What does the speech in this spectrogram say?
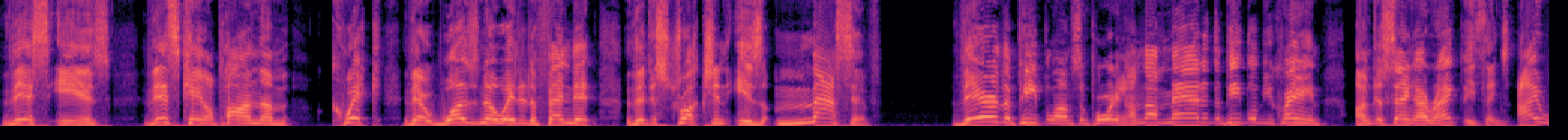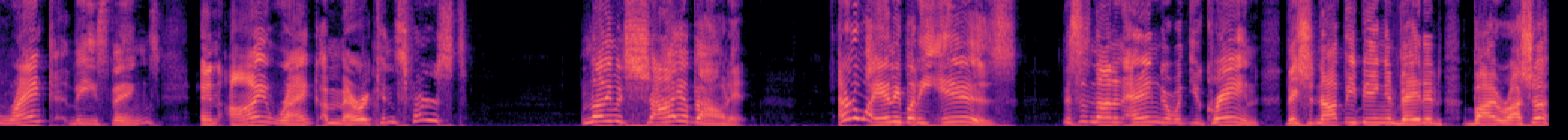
This is, this came upon them quick. There was no way to defend it. The destruction is massive. They're the people I'm supporting. I'm not mad at the people of Ukraine. I'm just saying I rank these things. I rank these things and I rank Americans first. I'm not even shy about it. I don't know why anybody is. This is not an anger with Ukraine. They should not be being invaded by Russia.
